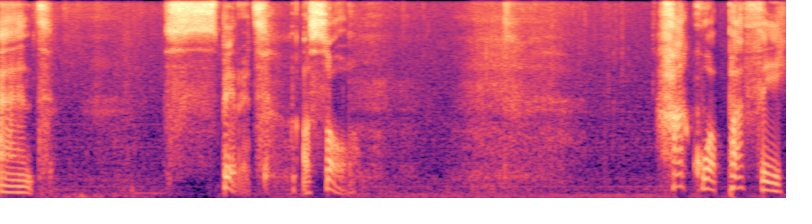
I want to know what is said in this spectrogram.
and spirit or soul. Aquapathy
